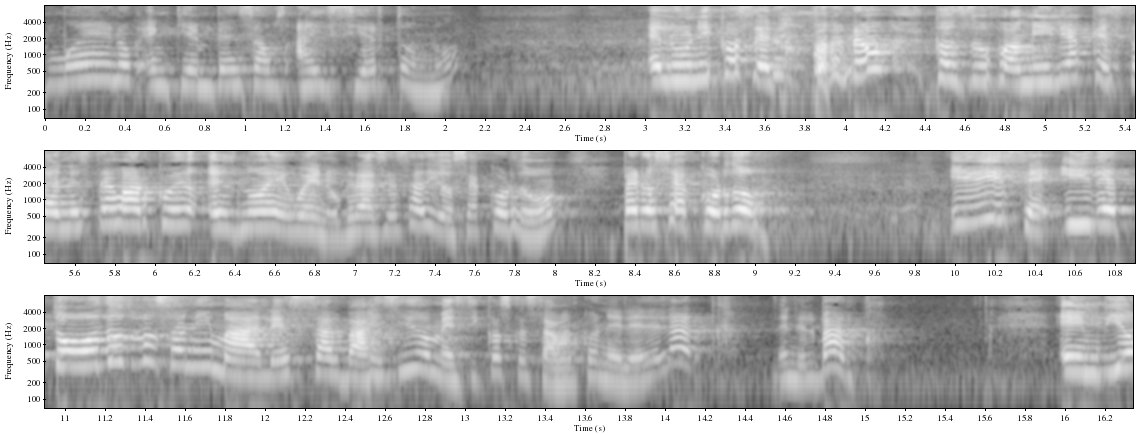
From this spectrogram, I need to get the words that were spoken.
bueno, ¿en quién pensamos? Ay, cierto, ¿no? El único ser humano con su familia que está en este barco es Noé. Bueno, gracias a Dios se acordó, pero se acordó. Y dice, y de todos los animales salvajes y domésticos que estaban con él en el barco. Envió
